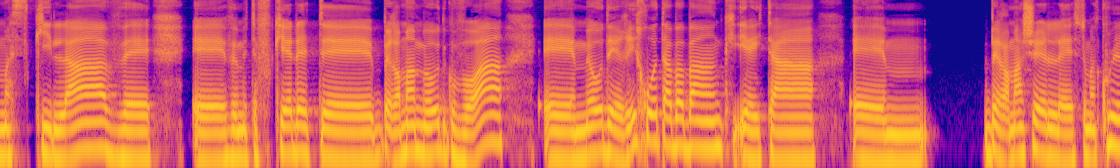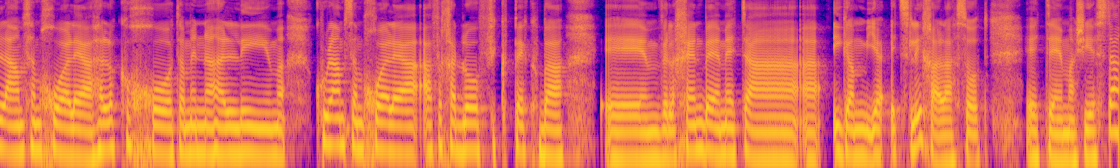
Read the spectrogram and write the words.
משכילה ו, ומתפקדת ברמה מאוד גבוהה, מאוד העריכו אותה בבנק, היא הייתה... אה, ברמה של, זאת אומרת, כולם סמכו עליה, הלקוחות, המנהלים, כולם סמכו עליה, אף אחד לא פיקפק בה, אה, ולכן באמת היא גם הצליחה לעשות את אה, מה שהיא עשתה.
